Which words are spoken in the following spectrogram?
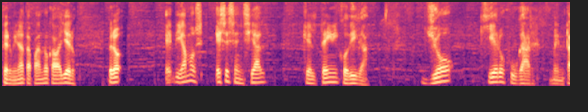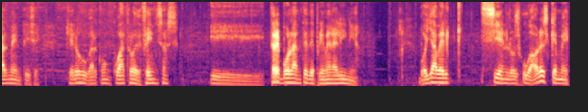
termina tapando Caballero, pero eh, digamos, es esencial que el técnico diga, yo quiero jugar mentalmente, dice, quiero jugar con cuatro defensas y tres volantes de primera línea. Voy a ver si en los jugadores que me,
